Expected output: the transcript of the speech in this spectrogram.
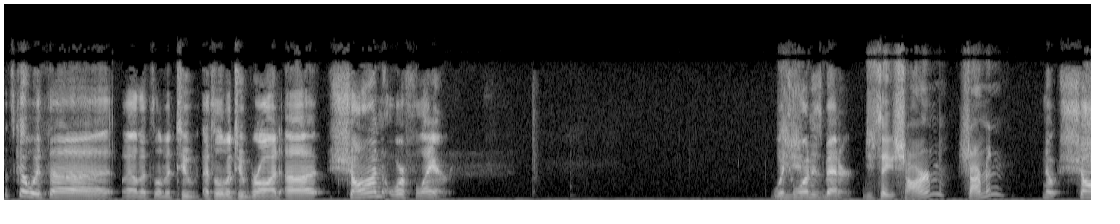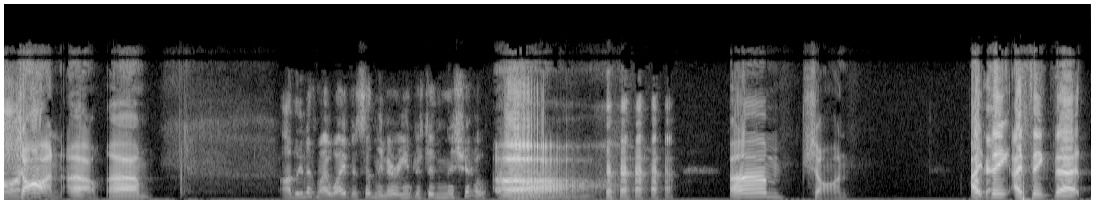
let's go with uh, well, that's a little bit too that's a little bit too broad. Uh, Shawn or Flair? Which you- one is better? Did you say Charm? Charmin? No, Shawn. Shawn. Oh. Um. Oddly enough, my wife is suddenly very interested in this show. Oh. Um. Shawn. I think. I think that.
